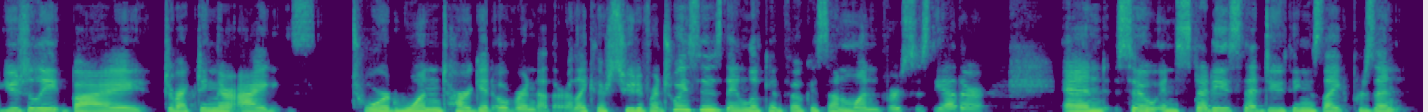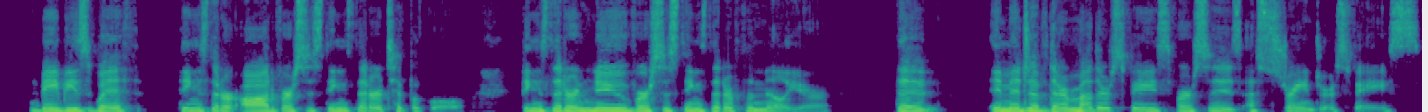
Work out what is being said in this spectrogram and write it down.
usually by directing their eyes toward one target over another. Like there's two different choices, they look and focus on one versus the other. And so in studies that do things like present babies with things that are odd versus things that are typical, things that are new versus things that are familiar, the image of their mother's face versus a stranger's face,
